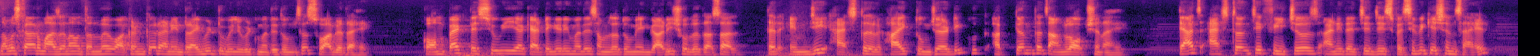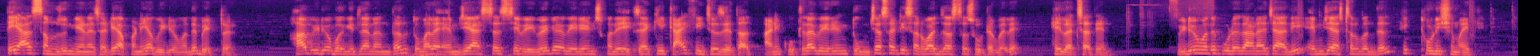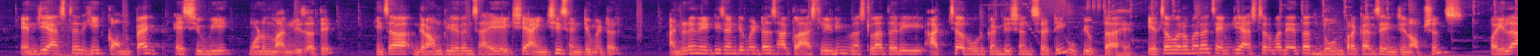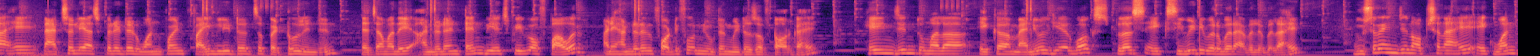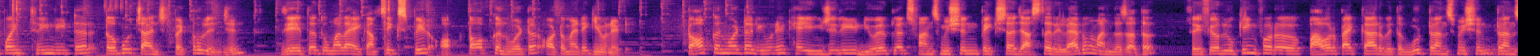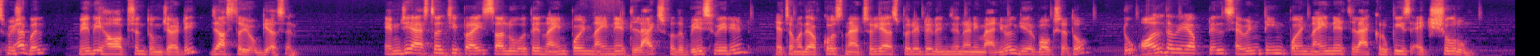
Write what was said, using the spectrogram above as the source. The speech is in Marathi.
नमस्कार माझं नाव तन्मय वाकणकर आणि ड्राईव्ह इट टू बिलिव्ह इटमध्ये तुमचं स्वागत आहे. कॉम्पॅक्ट एस यू व्ही या कॅटेगरीमध्ये समजा तुम्ही एक गाडी शोधत असाल तर एम जी ॲस्टर हा एक तुमच्यासाठी खूप अत्यंत चांगला ऑप्शन आहे. त्याच ॲस्टरचे फीचर्स आणि त्याचे जे स्पेसिफिकेशन्स आहेत ते आज समजून घेण्यासाठी आपण या व्हिडिओमध्ये भेटतोय. हा व्हिडिओ बघितल्यानंतर तुम्हाला एम जी ॲस्टर्सचे वेगवेगळ्या वेरियंट्समध्ये एक्झॅक्टली काय फीचर्स येतात आणि कुठला वेरियंट तुमच्यासाठी सर्वात जास्त सुटेबल आहे हे लक्षात येईल. व्हिडिओमध्ये पुढे जाण्याच्या आधी एम जी ॲस्टरबद्दल एक थोडीशी माहिती. एम जी ॲस्टर ही कॉम्पॅक्ट एस यू व्ही म्हणून मानली जाते. हिचा ग्राउंड क्लिअरन्स आहे एकशे ऐंशी centimetre hundred and eighty centimetres हा क्लास लिडिंग नसला तरी आजच्या रोड कंडिशनसाठी उपयुक्त आहे. याच्याबरोबरच एम जी ॲस्टरमध्ये येतात दोन प्रकारचे इंजिन ऑप्शन्स पहिला आहे naturally aspirated one point five लिटरचं पेट्रोल इंजिन त्याच्यामध्ये hundred and ten B H P of power आणि hundred and forty four newton metres of torque आहे. हे इंजिन तुम्हाला एका मॅन्युअल गिअरबॉक्स प्लस एक सी व्ही टी बरोबर अवेलेबल आहे. दुसरं इंजिन ऑप्शन आहे एक one point three litre turbo charge petrol engine जे येतं तुम्हाला एका six speed torque converter automatic unit torque converter unit हे युजली ड्युअल क्लच ट्रान्समिशनपेक्षा जास्त रिलायबल मानलं जातं. So if you are looking for a power pack car with a good transmission transmissible maybe हा ऑप्शन तुमच्यासाठी जास्त योग्य असेल. एम जी ॲस्टरची प्राईस चालू होते nine point nine eight lakhs for the base variant याच्यामध्ये of course naturally aspirated engine आणि मॅन्युअल गिअरबॉक्स येतो. To all the way up till seventeen point nine eight lakh rupees ex showroom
